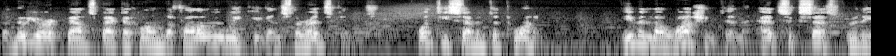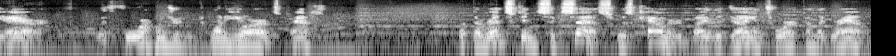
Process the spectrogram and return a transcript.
But New York bounced back at home the following week against the Redskins, 27 to 20, even though Washington had success through the air with 420 yards passing. But the Redskins' success was countered by the Giants' work on the ground,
